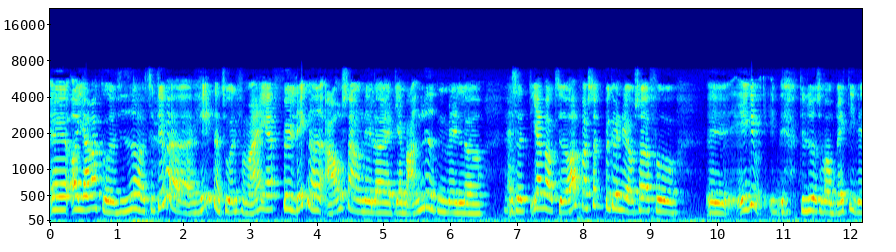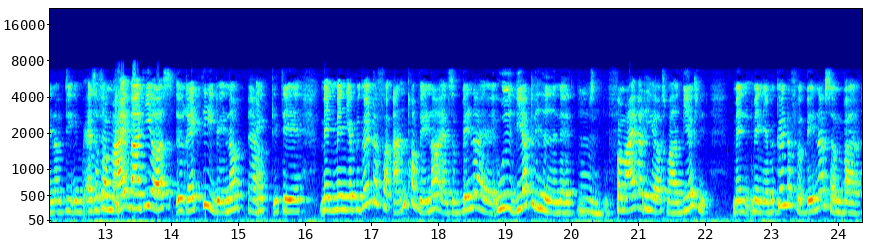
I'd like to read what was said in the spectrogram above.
Ja. øh, og jeg var gået videre. Så det var helt naturligt for mig. Jeg følte ikke noget afsavn, eller at jeg manglede dem. Eller, ja. Altså, jeg voksede op, og så begyndte jeg jo så at få... Øh, ikke, det lyder som om rigtige venner. De, altså for mig var de også øh, rigtige venner. Ja. Ikke? Det, men, men jeg begyndte at få andre venner, altså venner øh, ude i virkeligheden. Mm. For mig var det her også meget virkeligt. Men, men jeg begyndte at få venner, som var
